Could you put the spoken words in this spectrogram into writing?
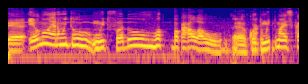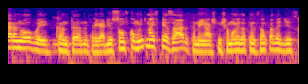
É, eu não era muito, muito fã do vo- vocal lá. O, é, eu curto muito mais cara novo aí, cantando, tá ligado? E o som ficou muito mais pesado também. Eu acho que me chamou mais atenção por causa disso.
